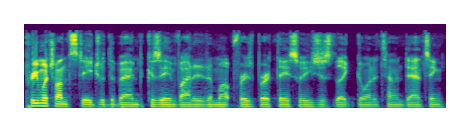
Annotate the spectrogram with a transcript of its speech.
pretty much on stage with the band because they invited him up for his birthday. So he's just like going to town dancing.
